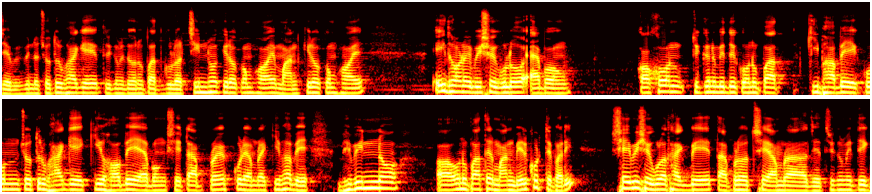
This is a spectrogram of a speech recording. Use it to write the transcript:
যে বিভিন্ন চতুর্ভাগে ত্রিকোণমিতি অনুপাতগুলোর চিহ্ন কীরকম হয়, মান কীরকম হয় এই ধরনের বিষয়গুলো এবং কখন ত্রিকোণমিতিক অনুপাত কীভাবে, কোন চতুর্ভাগে কি হবে এবং সেটা প্রয়োগ করে আমরা কীভাবে বিভিন্ন অনুপাতের মান বের করতে পারি, সেই বিষয়গুলো থাকবে। তারপরে হচ্ছে আমরা যে ত্রিকোণমিতিক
